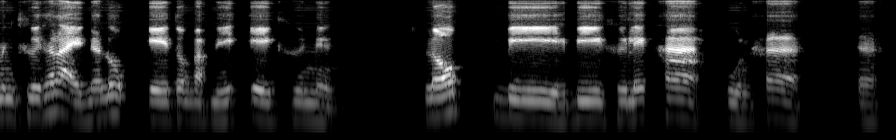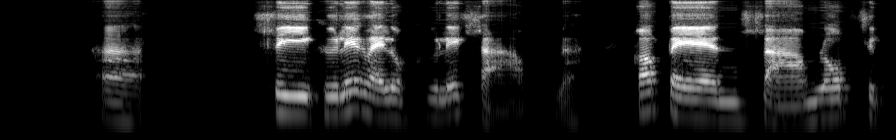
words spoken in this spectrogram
มันคือเท่าไหร่นะลูก a ตรงกับนี้ a คือหนึ่งลบ b b คือเลขห้าคูณห้านะห้า c คือเลขอะไรลูกคือเลขสามนะก็เป็นสามลบสิบ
